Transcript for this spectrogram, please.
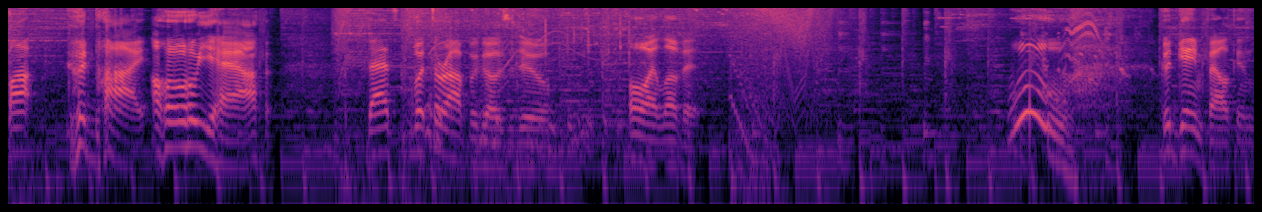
Bop. Goodbye. Oh yeah. That's what Terapagos do. Oh, I love it. Woo! Good game, Falcon.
